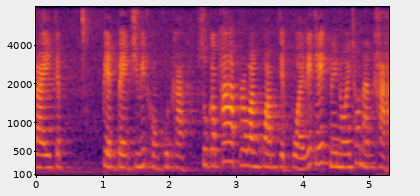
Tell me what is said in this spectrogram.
ไกลจะ เปลี่ยนแปลงชีวิตของคุณค่ะ สุขภาพระวังความเจ็บป่วยเล็ก ๆ น้อยๆเท่านั้นค่ะ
